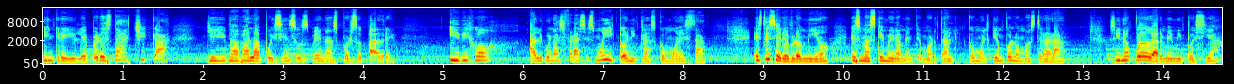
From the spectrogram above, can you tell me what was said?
increíble, pero esta chica llevaba la poesía en sus venas por su padre y dijo algunas frases muy icónicas como esta. Este cerebro mío es más que meramente mortal, como el tiempo lo mostrará. Si no puedo darme mi poesía,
